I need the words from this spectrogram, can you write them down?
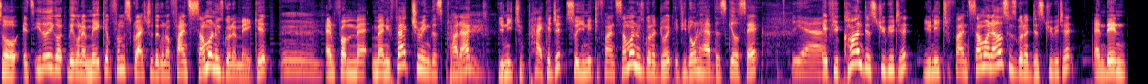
So it's either they go, they're going to make it from scratch or they're going to find someone who's going to make it. And from ma- manufacturing this product, you need to package it. So you need to find someone who's going to do it if you don't have the skill set. yeah. If you can't distribute it, you need to find someone else who's going to distribute it, and then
